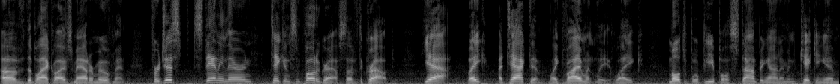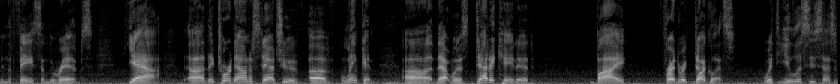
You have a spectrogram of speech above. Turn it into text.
of the Black Lives Matter movement for just standing there and taking some photographs of the crowd. Yeah, like attacked him, like violently, like multiple people stomping on him and kicking him in the face and the ribs. Yeah, uh, they tore down a statue of, of Lincoln uh, that was dedicated by Frederick Douglass with Ulysses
